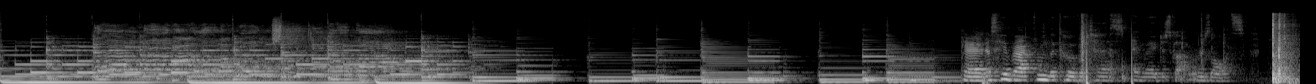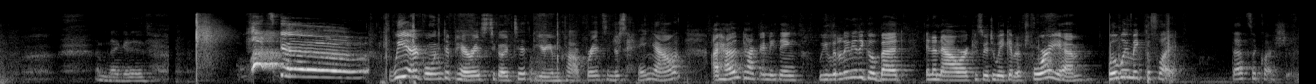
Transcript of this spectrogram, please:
Okay, I just came back from the COVID test and I just got results. I'm negative. Let's go! We are going to Paris to go to Ethereum conference and just hang out. I haven't packed anything. We literally need to go to bed in an hour because we have to wake up at 4 a.m. Will we make the flight? That's the question.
